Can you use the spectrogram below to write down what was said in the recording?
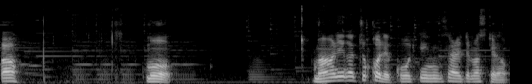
あ、もう、周りがチョコでコーティングされてますけど、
